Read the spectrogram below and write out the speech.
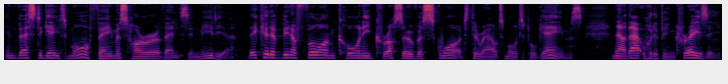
investigate more famous horror events in media. They could have been a full on corny crossover squad throughout multiple games. Now that would have been crazy.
